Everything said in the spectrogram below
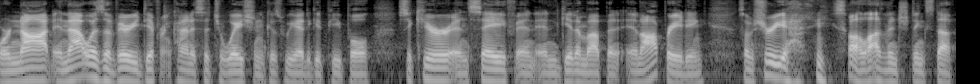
or not, and that was a very different kind of situation because we had to get people secure and safe and, and get them up and, and operating. So I'm sure you, you, saw a lot of interesting stuff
